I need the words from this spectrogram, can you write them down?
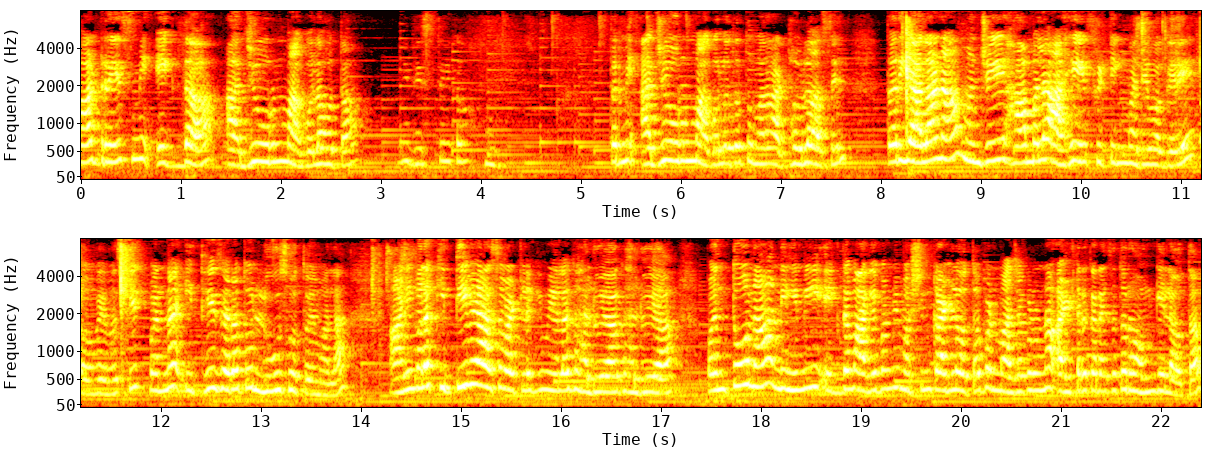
हा ड्रेस मी एकदा आजीवरून मागवला होता. मी दिसते का? हं. तर मी आजीवरून मागवलं तर तुम्हाला आठवलं असेल. तर याला ना म्हणजे हा मला आहे फिटिंगमध्ये वगैरे व्यवस्थित पण ना इथे जरा तो लूज होतोय मला. आणि मला किती वेळा असं वाटलं की मी याला घालूया घालूया. पण तो ना नेहमी एकदम मागे पण मी मशीन काढलं होतं पण माझ्याकडून ना अल्टर करायचा तो राहून गेला होता.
